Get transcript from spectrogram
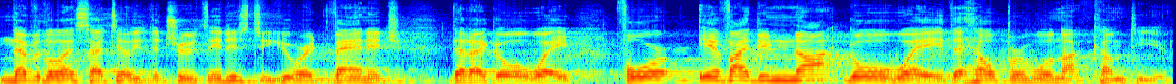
Nevertheless, I tell you the truth, it is to your advantage that I go away. For if I do not go away, the Helper will not come to you.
